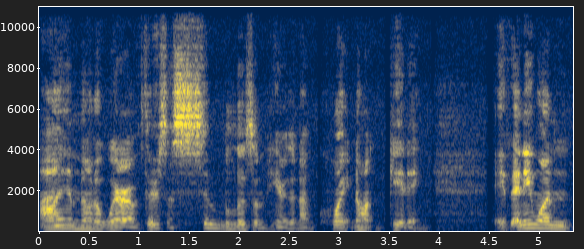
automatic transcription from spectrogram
I am not aware of. There's a symbolism here that I'm quite not getting. If anyone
